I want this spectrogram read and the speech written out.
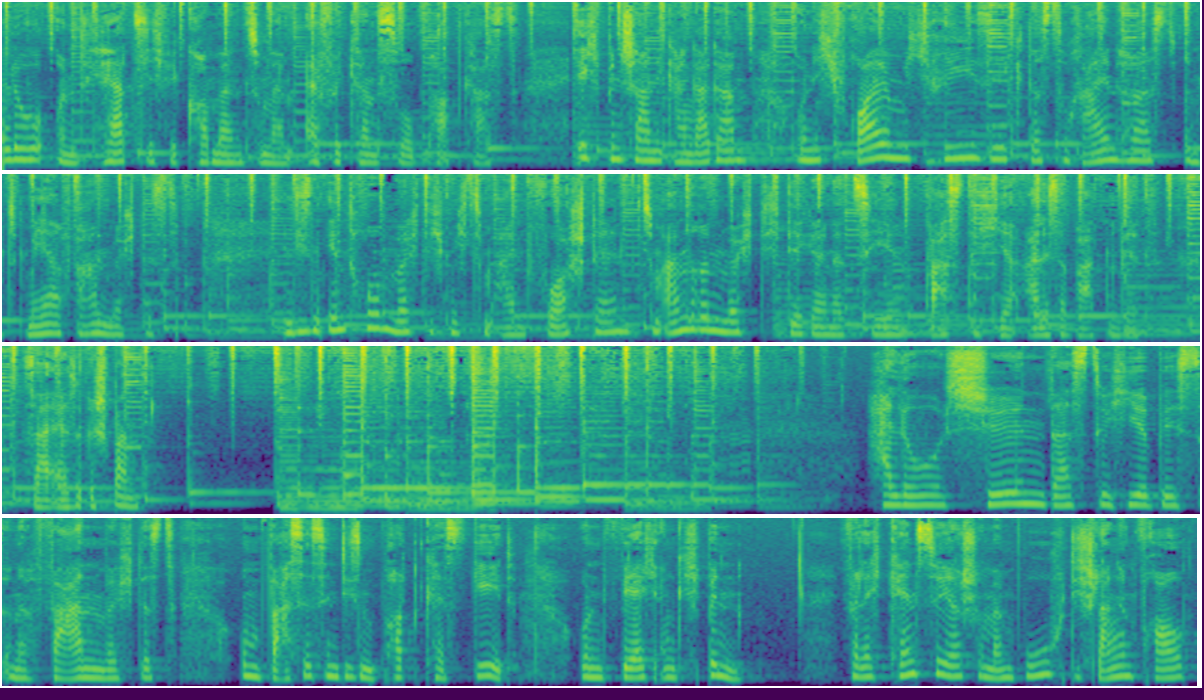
Hallo und herzlich willkommen zu meinem African Soul Podcast. Ich bin Shani Kangaga und ich freue mich riesig, dass du reinhörst und mehr erfahren möchtest. In diesem Intro möchte ich mich zum einen vorstellen, zum anderen möchte ich dir gerne erzählen, was dich hier alles erwarten wird. Sei also gespannt. Hallo, schön, dass du hier bist und erfahren möchtest, um was es in diesem Podcast geht und wer ich eigentlich bin. Vielleicht kennst du ja schon mein Buch Die Schlangenfrau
